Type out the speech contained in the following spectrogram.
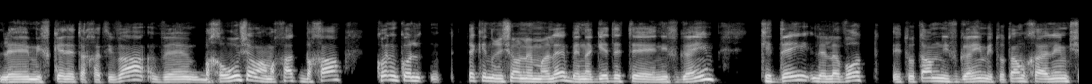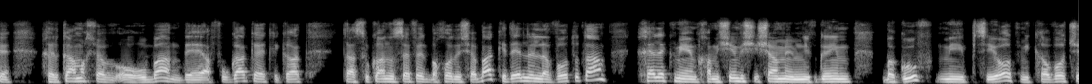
למפקדת החטיבה ובחרו שם, המח"ט בחר קודם כל תקן ראשון למלא בנגדת אה, נפגעים כדי ללוות את אותם נפגעים, את אותם חיילים שחלקם עכשיו או רובם בהפוגה כעת לקראת תעסוקה נוספת בחודש הבא, כדי ללוות אותם, חלק מהם, 56 מהם נפגעים בגוף, מפציעות, מקרבות ש...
